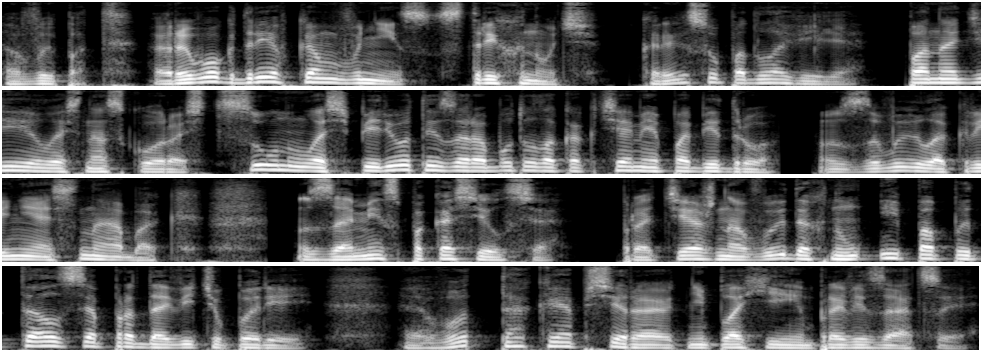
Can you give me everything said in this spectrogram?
Выпад. Рывок древком вниз, стряхнуть. Крысу подловили. Понадеялась на скорость, сунулась вперед и заработала когтями по бедру. Взвыла, кренясь на бок. Замес покосился. Протяжно выдохнул и попытался продавить упырей. Вот так и обсирают неплохие импровизации.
